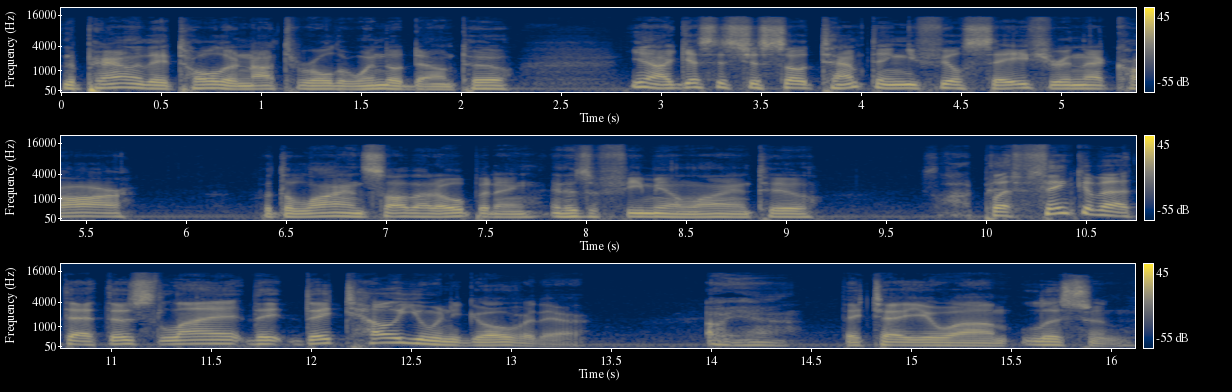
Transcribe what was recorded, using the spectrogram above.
And apparently they told her not to roll the window down too. You know, I guess it's just so tempting. You feel safe. You're in that car, but the lion saw that opening. And It is a female lion too. A lot of But think about that. Those lion they they tell you when you go over there. oh yeah. They tell you, um, listen,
